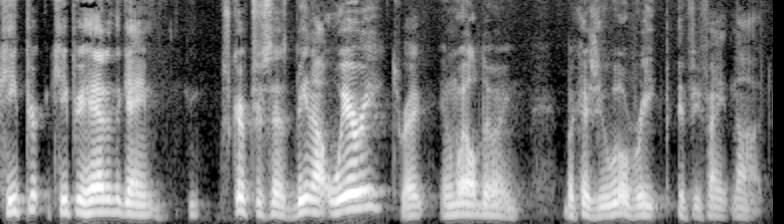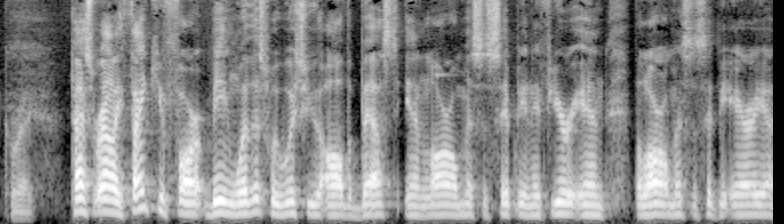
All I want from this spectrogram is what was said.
keep your keep your head in the game. Scripture says, "Be not weary That's right. in well doing, because you will reap if you faint not." Correct. Pastor Rowley, thank you for being with us. We wish you all the best in Laurel, Mississippi. And if you're in the Laurel, Mississippi area,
